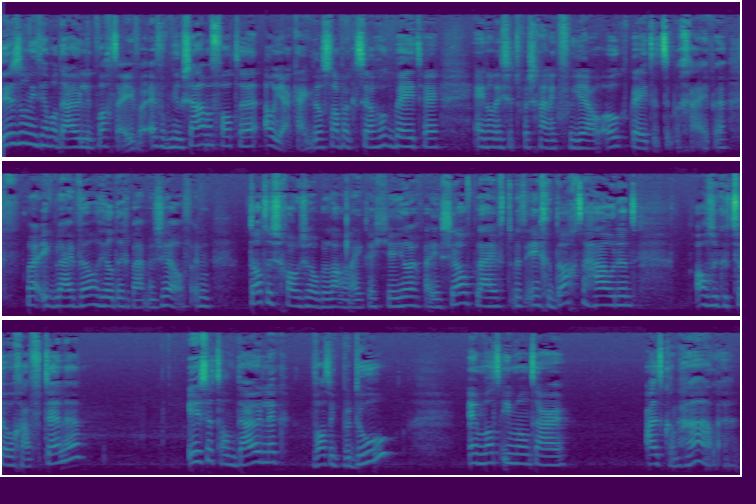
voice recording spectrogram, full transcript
Dit is nog niet helemaal duidelijk. Wacht even, even opnieuw samenvatten. Oh ja, kijk, dan snap ik het zelf ook beter. En dan is het waarschijnlijk voor jou ook beter te begrijpen. Maar ik blijf wel heel dicht bij mezelf. En dat is gewoon zo belangrijk. Dat je heel erg bij jezelf blijft. Met in gedachten houdend. Als ik het zo ga vertellen, is het dan duidelijk wat ik bedoel? en wat iemand daaruit kan halen.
